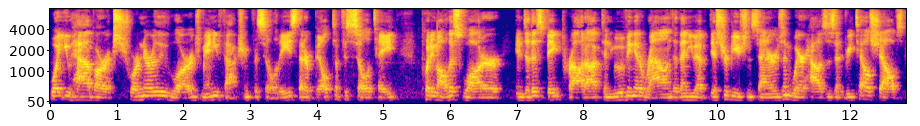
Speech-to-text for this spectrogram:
what you have are extraordinarily large manufacturing facilities that are built to facilitate putting all this water into this big product and moving it around. And then you have distribution centers and warehouses and retail shelves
